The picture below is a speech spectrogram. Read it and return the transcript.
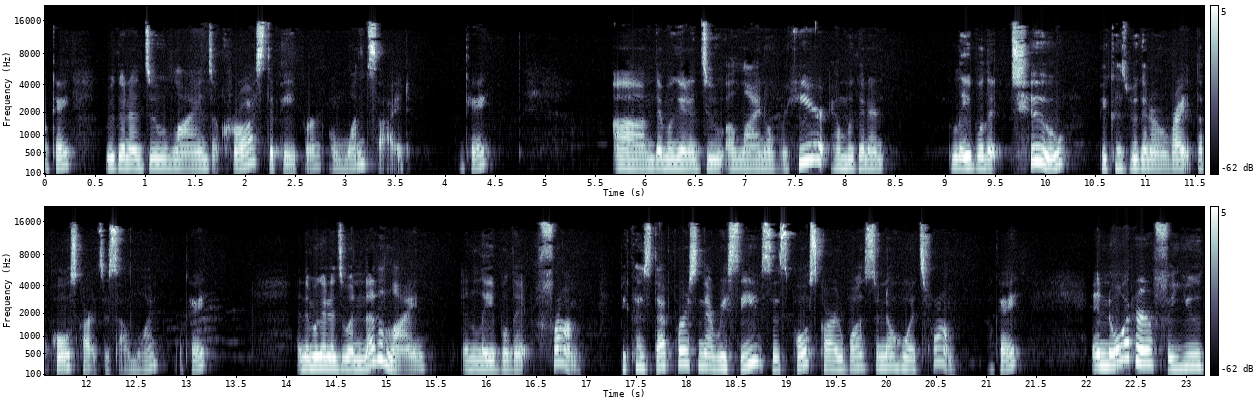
Okay. We're going to do lines across the paper on one side. Okay. Um, then we're going to do a line over here and we're going to label it to because we're going to write the postcard to someone, okay? And then we're going to do another line and label it from because that person that receives this postcard wants to know who it's from, okay? In order for you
